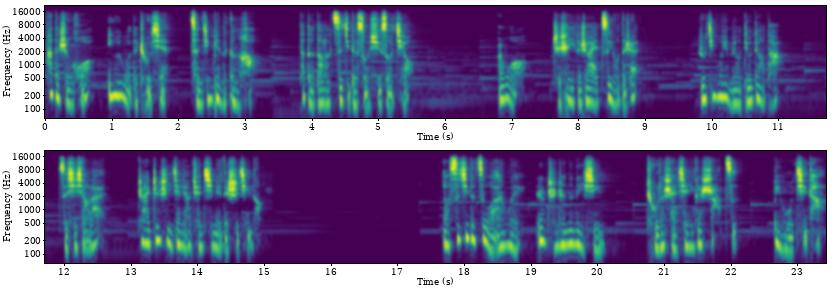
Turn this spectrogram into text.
他的生活因为我的出现曾经变得更好，他得到了自己的所需所求，而我。”只是一个热爱自由的人，如今我也没有丢掉他。仔细想来，这还真是一件两全其美的事情呢。老司机的自我安慰让晨晨的内心，除了闪现一个傻子，并无其他。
